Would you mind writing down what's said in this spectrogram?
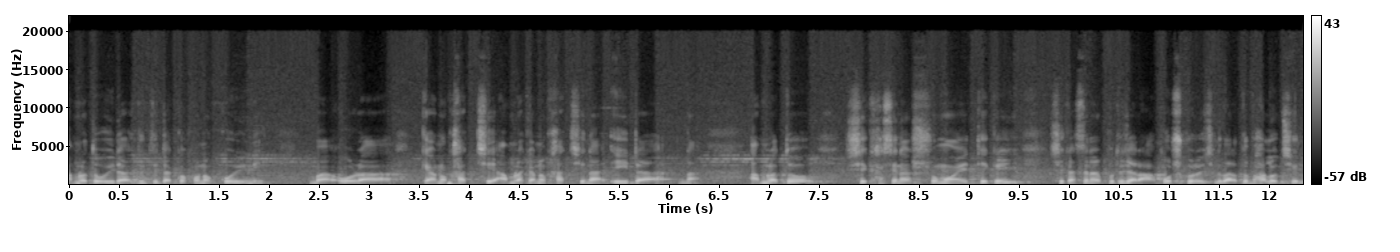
আমরা তো ওই রাজনীতিটা কখনো করিনি। বা ওরা কেন খাচ্ছে, আমরা কেন খাচ্ছি না, এইটা না। আমরা তো শেখ হাসিনার সময় থেকেই শেখ হাসিনার প্রতি যারা আপোষ করেছিল, তারা তো ভালো ছিল।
